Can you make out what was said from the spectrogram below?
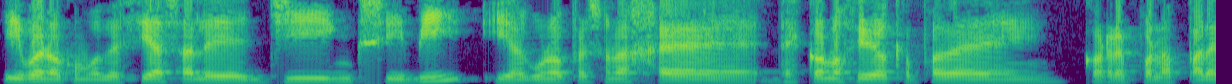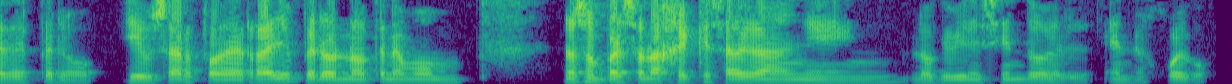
Y bueno, como decía, sale Jinx y B y algunos personajes desconocidos que pueden correr por las paredes pero y usar poder rayo, pero no tenemos, no son personajes que salgan en lo que viene siendo el, en el juego.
